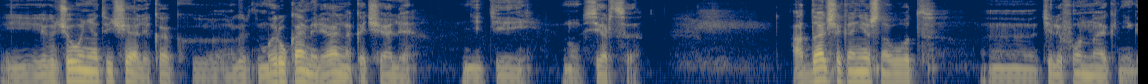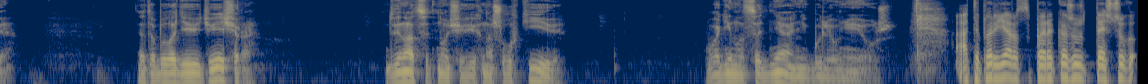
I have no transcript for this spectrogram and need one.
И я говорю, что вы не отвечали? Как? Он говорит, мы руками реально качали детей, ну, сердце. А дальше, конечно, вот э, телефонная книга. Это было 9 вечера. 12 ночи я их нашел в Киеве. В 11 дня вони були у неї вже. А тепер я роз... перекажу те, що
